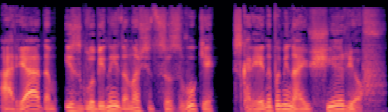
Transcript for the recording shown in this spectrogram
а рядом из глубины доносятся звуки, скорее напоминающие рев.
